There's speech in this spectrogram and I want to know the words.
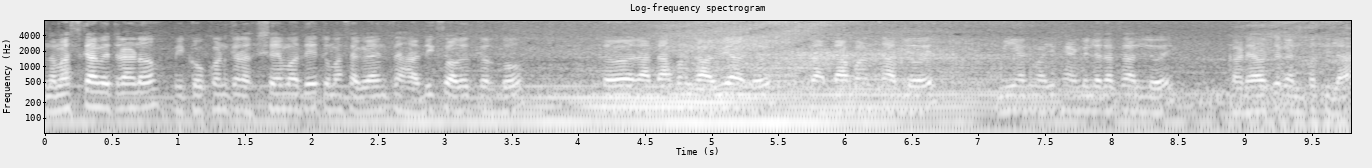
नमस्कार मित्रांनो. मी कोकणकर अक्षयमध्ये. तुम्हा सगळ्यांचं हार्दिक स्वागत करतो. तर आता आपण गावी आलो आहे तर आता आपण चाललो आहे मी आणि माझी फॅमिली आता चाललो आहे कड्यावरच्या गणपतीला.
